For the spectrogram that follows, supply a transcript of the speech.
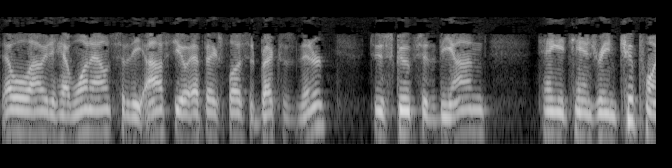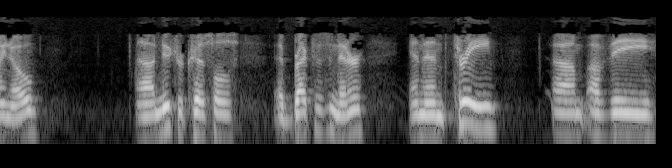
That will allow you to have one ounce of the Osteo FX Plus at breakfast and dinner, two scoops of the Beyond Tangy Tangerine 2.0 uh, NutriCrystals at breakfast and dinner, and then three um, of the,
